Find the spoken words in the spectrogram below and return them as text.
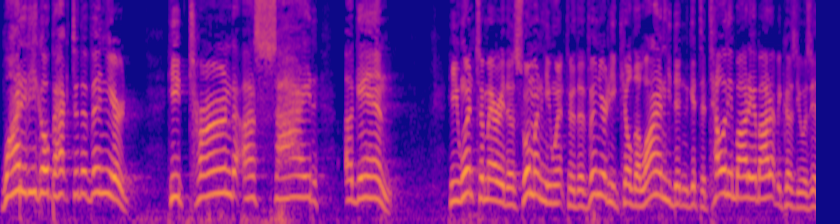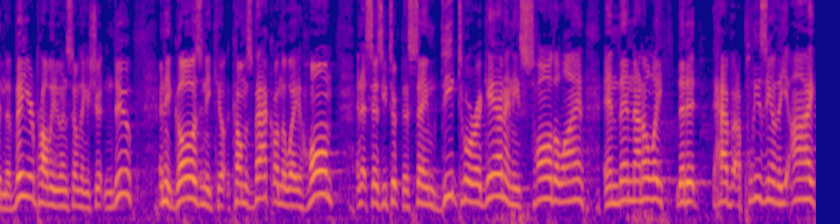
Why did he go back to the vineyard? He turned aside again. He went to marry this woman. He went through the vineyard. He killed a lion. He didn't get to tell anybody about it because he was in the vineyard, probably doing something he shouldn't do. And he goes and he comes back on the way home. And it says he took the same detour again and he saw the lion. And then not only did it have a pleasing of the eye,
